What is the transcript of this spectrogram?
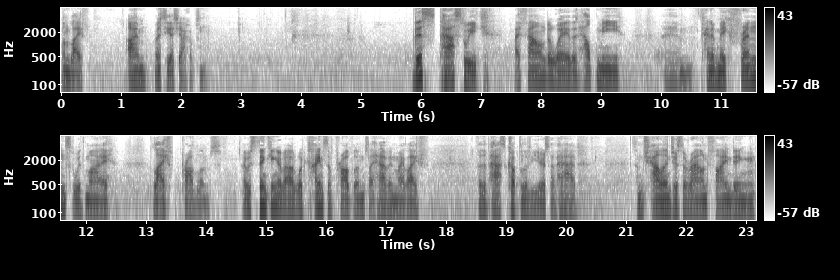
on life. I'm Matthias Jakobsen. This past week, I found a way that helped me um, kind of make friends with my life problems. I was thinking about what kinds of problems I have in my life. For the past couple of years, I've had some challenges around finding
